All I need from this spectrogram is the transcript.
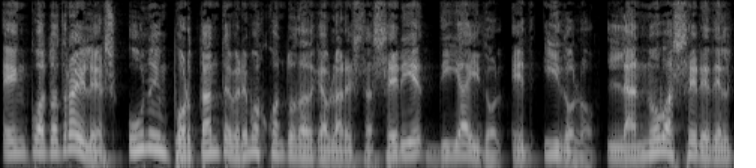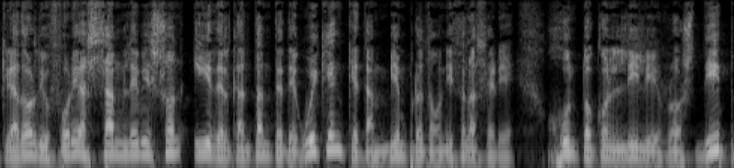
En cuanto a trailers, uno importante, veremos cuánto da que hablar esta serie, The Idol, el ídolo, la nueva serie del creador de Euphoria, Sam Levison, y del cantante de Weekend, que también protagoniza la serie, junto con Lily Ross Deep,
